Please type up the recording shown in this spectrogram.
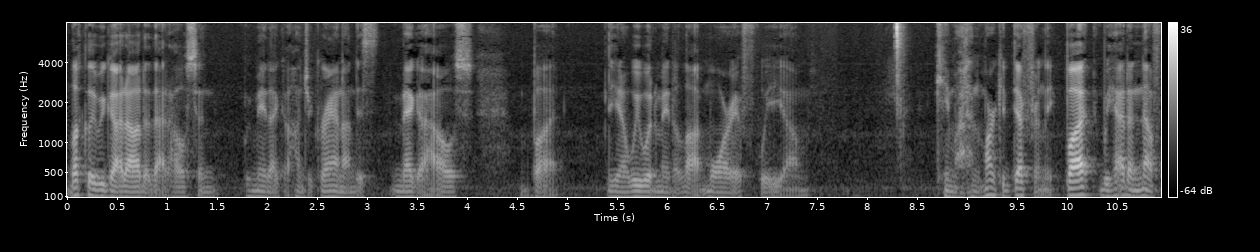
luckily we got out of that house and we made like a hundred grand on this mega house, but you know we would have made a lot more if we um, came out of the market differently. But we had enough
